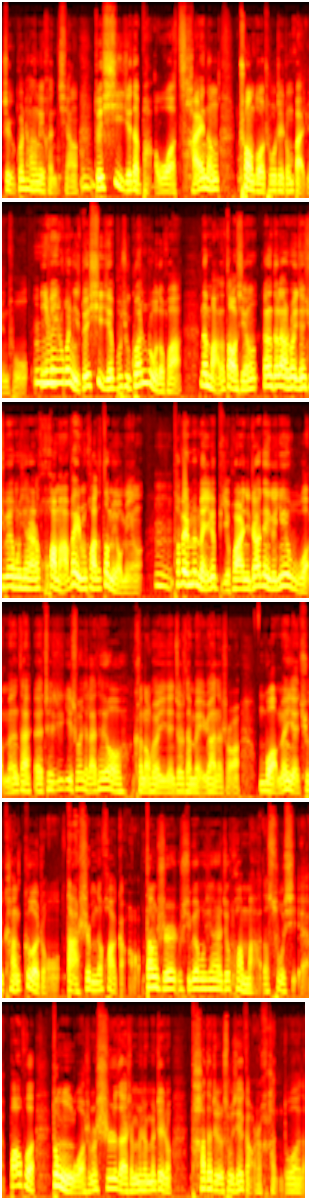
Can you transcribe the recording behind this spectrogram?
这个观察能力很强，嗯对细节的把握才能创作出这种百骏图。嗯因为如果你对细节不去关注的话，那马的造型，刚才德亮说，以前徐悲鸿先生他画马为什么画的这么有名？嗯他为什么每一个笔画？你知道那个？因为我们在呃，这一说起来，他又可能会有意见，就是在美院的时候，我们也去看各种大师们的画稿。当时徐悲鸿先生就画马的速写，包括动物，什么狮子，什么什么这种，他的这个速写稿是很多的，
